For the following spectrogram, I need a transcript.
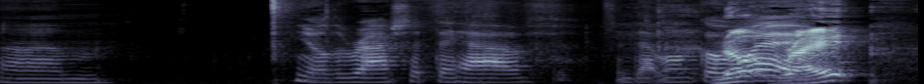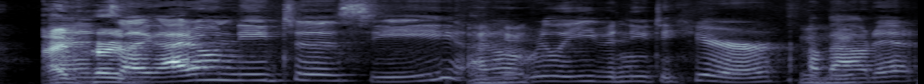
um, you know, the rash that they have that won't go No, away. No, right? I've heard. it's like I don't need to see. I Mm-hmm. don't really even need to hear about it.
